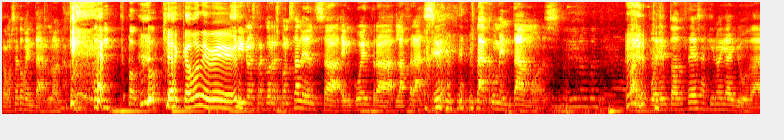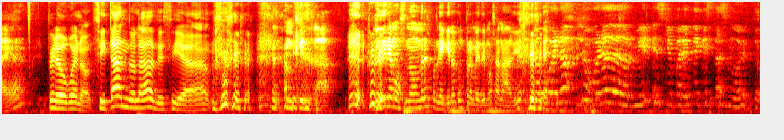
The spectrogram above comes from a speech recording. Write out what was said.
Vamos a comentarlo, ¿no? Un poco. que acabo de ver. Si nuestra corresponsal Elsa encuentra la frase, la comentamos. No, yo no encuentro nada. Vale, pues entonces aquí no hay ayuda, ¿eh? Pero bueno, citándola, decía... Amiga. No diremos nombres porque aquí no comprometemos a nadie. Lo bueno, lo bueno de dormir es que parece que estás muerto.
